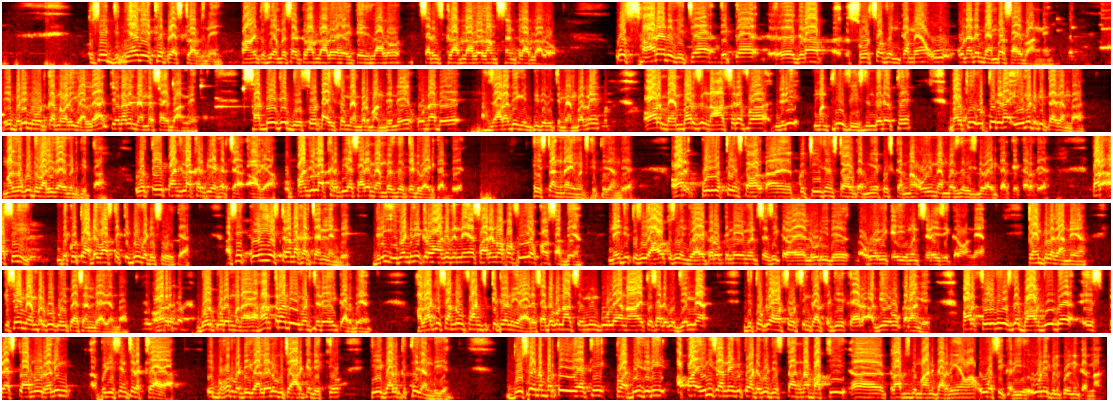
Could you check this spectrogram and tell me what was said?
ਤੁਸੀਂ ਜਿੰਨੀਆਂ ਵੀ ਇੱਥੇ ਪ੍ਰੈਸ ਕਲੱਬਸ ਨੇ ਭਾਵੇਂ ਤੁਸੀਂ ਅੰਮ੍ਰਿਤਸਰ ਕਲੱਬ ਲਾ ਲਓ ਹੈਰੀਟੇਜ ਲਾ ਲਓ ਸਰਵਿਸ ਕਲੱਬ ਲਾ ਲਓ ਲੰਮਸਟਨ ਕਲੱਬ ਲਾ ਲਓ। ਉਹ ਸਾਰਿਆਂ ਦੇ ਵਿੱਚ ਇੱਕ ਜਿਹੜਾ ਸੋਰਸ ਆਫ ਇਨਕਮ ਹੈ ਉਹ ਉਹਨਾਂ ਦੇ ਮੈਂਬਰ ਸਾਹਿਬਾਨ ਨੇ। ਇਹ ਬੜੀ ਨੋਟ ਕਰਨ ਵਾਲੀ ਗੱਲ ਹੈ ਕਿ ਉਹਨਾਂ ਦੇ ਮੈਂਬਰ ਸਾਹਿਬਾਨ ਨੇ। ਸਾਡੇ ਜੇ 200 250 ਮੈਂਬਰ ਬਣਦੇ ਨੇ, ਉਹਨਾਂ ਦੇ ਹਜ਼ਾਰਾਂ ਦੀ ਗਿਣਤੀ ਦੇ ਵਿੱਚ ਮੈਂਬਰ ਨੇ। ਔਰ ਮੈਂਬਰਸ ਨਾ ਸਿਰਫ ਜਿਹੜੀ ਮੰਥਲੀ ਫੀਸ ਦਿੰਦੇ ਨੇ ਉੱਥੇ, ਬਲਕਿ ਉੱਥੇ ਜਿਹੜਾ ਇਵੈਂਟ ਕੀਤਾ ਜਾਂਦਾ। ਮੰਨ ਲਓ ਕੋਈ ਦੀਵਾਲੀ ਦਾ ਇਵੈਂਟ ਕੀਤਾ। ਉਹ ਤੇ 5 ਲੱਖ ਰੁਪਏ ਖਰਚਾ ਆ ਗਿਆ। ਉਹ 5 ਲੱਖ ਰੁਪਏ ਸਾਰੇ ਮੈਂਬਰਸ ਦੇ ਉੱਤੇ ਡਿਵਾਈਡ ਕਰਦੇ ਆ। ਇਸ ਢੰਗ ਨਾਲ ਇਵੈਂਟਸ ਕੀਤੇ ਜਾਂਦੇ ਆ। ਔਰ ਕੋਈ ਉੱਥੇ ਇੰਸਟਾਲ ਕੋਈ ਚੀਜ਼ ਇੰਸਟਾਲ ਕਰਨੀ ਹੈ ਕੁਝ ਕਰਨਾ, ਉਹ ਵੀ ਮੈਂਬਰਸ ਦੇ ਵਿੱਚ ਡਿਵਾਈਡ ਕਰਕੇ ਕਰਦੇ ਆ। ਪਰ ਅਸੀਂ, ਦੇਖੋ, ਤੁਹਾਡੇ ਵਾਸਤੇ ਕਿੰਨੀ ਵੱਡੀ ਸਹੂਲਤ ਆ। ਅਸੀਂ ਕੋਈ ਇਸ ਤਰ੍ਹਾਂ ਦਾ ਖਰਚਾ ਨਹੀਂ ਲੈਂਦੇ। ਜਿਹੜੀ ਇਵੈਂਟ ਵੀ ਕਰਵਾ ਕੇ ਦਿੰਦੇ ਆ, ਸਾਰਿਆਂ ਨੂੰ ਆਪਾਂ ਫ੍ਰੀ ਆਫ ਕਾਸਟ ਸੱਦਦੇ ਆ। ਨਹੀਂ ਜੀ, ਤੁਸੀਂ ਆਓ, ਤੁਸੀਂ ਇੰਜੋਏ ਕਰੋ, ਕਿੰਨੇ ਇਵੈਂਟਸ ਅਸੀਂ ਕਰਵਾਏ ਆ, ਲੋਹੜੀ ਦੇ ਹੋਰ ਵੀ ਕਈ ਇਵੈਂਟਸ ਜਿਹੜੇ ਅਸੀਂ ਕਰਵਾਉਂਦੇ ਆ। ਕੈਂਪ ਲਗਾਉਂਦੇ ਆ ਕਿਸੇ ਮੈਂਬਰ ਕੋ ਕੋਈ ਪੈਸਾ ਨਹੀਂ ਲਿਆ ਜਾਂਦਾ। ਔਰ ਗੁਰਪੁਰਬ ਮਨਾਇਆ, ਹਰ ਤਰ੍ਹਾਂ ਦੇ ਇਵੈਂਟਸ ਜਿਹੜੇ ਅਸੀਂ ਕਰਦੇ ਆ ਹਾਲਾਂਕਿ ਸਾਨੂੰ ਫੰਡਸ ਕਿਤੇ ਨਹੀਂ ਆ ਰਹੇ। ਸਾਡੇ ਕੋਲ ਨਾ ਸਵਿਮਿੰਗ ਪੂਲ ਹੈ ਨਾ ਇੱਥੇ ਸਾਡੇ ਕੋਲ ਜਿਮ ਹੈ ਜਿੱਥੋਂ ਕਿ ਆਊਟਸੋਰਸਿੰਗ ਕਰ ਸਕੀਏ, ਖੈਰ, ਅੱਗੇ ਉਹ ਕਰਾਂਗੇ। ਪਰ ਫਿਰ ਵੀ ਉਸ ਦੇ ਬਾਵਜੂਦ ਇਸ ਪ੍ਰੈਸ ਕਲੱਬ ਨੂੰ ਰਨਿੰਗ ਪੋਜੀਸ਼ਨ 'ਚ ਰੱਖਿਆ ਆ, ਇਹ ਬਹੁਤ ਵੱਡੀ ਗੱਲ ਹੈ। ਇਹਨੂੰ ਵਿਚਾਰ ਕੇ ਦੇਖਿਓ ਕਿ ਇਹ ਗੱਲ ਕਿੱਥੇ ਜਾਂਦੀ ਹੈ। ਦੂਸਰੇ ਨੰਬਰ ਤੇ ਇਹ ਹੈ ਕਿ ਤੁਹਾਡੀ ਜਿਹੜੀ ਆਪਾਂ ਇਹ ਨਹੀਂ ਚਾਹੁੰਦੇ ਕਿ ਤੁਹਾਡੇ ਕੋਲ ਜਿਸ ਢੰਗ ਨਾਲ ਬਾਕੀ ਕਲੱਬਸ ਡਿਮਾਂਡ ਕਰ ਰਹੀਆਂ ਵਾ, ਉਹ ਅਸੀਂ ਕਰੀਏ, ਉਹ ਨਹੀਂ ਬਿਲਕੁਲ ਨਹੀਂ ਕਰਨਾ।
